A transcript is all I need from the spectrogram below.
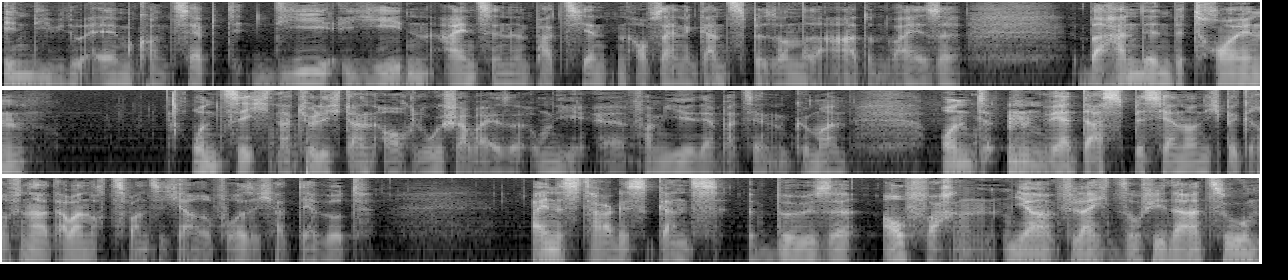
individuellem Konzept, die jeden einzelnen Patienten auf seine ganz besondere Art und Weise behandeln, betreuen und sich natürlich dann auch logischerweise um die äh, Familie der Patienten kümmern. Und wer das bisher noch nicht begriffen hat, aber noch 20 Jahre vor sich hat, der wird eines Tages ganz böse aufwachen. Ja, vielleicht so viel dazu.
